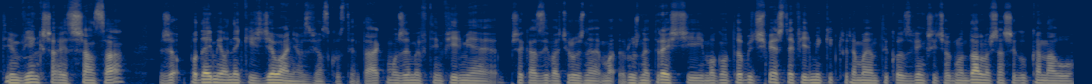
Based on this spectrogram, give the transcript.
tym większa jest szansa, że podejmie on jakieś działania w związku z tym, tak? Możemy w tym filmie przekazywać różne, różne treści, mogą to być śmieszne filmiki, które mają tylko zwiększyć oglądalność naszego kanału,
